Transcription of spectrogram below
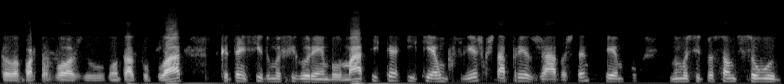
pela porta-voz do Vontade Popular, que tem sido uma figura emblemática e que é um português que está preso já há bastante tempo numa situação de saúde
